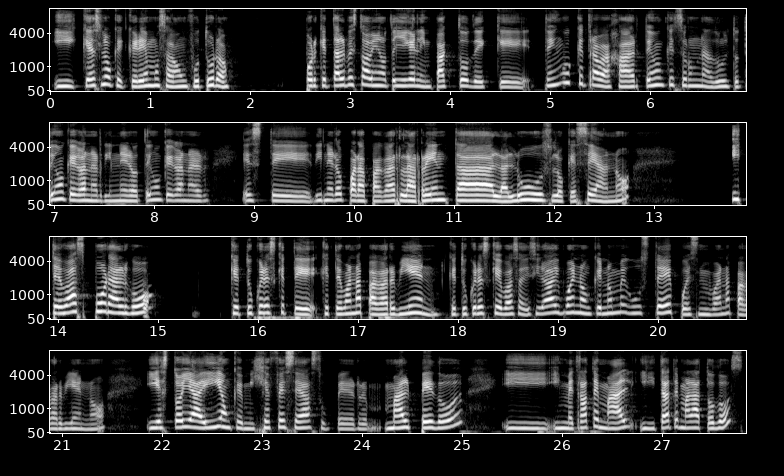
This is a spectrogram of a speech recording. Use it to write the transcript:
y qué es lo que queremos a un futuro. Porque tal vez todavía no te llegue el impacto de que tengo que trabajar, tengo que ser un adulto, tengo que ganar dinero, tengo que ganar este dinero para pagar la renta, la luz, lo que sea, ¿no? Y te vas por algo que tú crees que te, que te van a pagar bien, que tú crees que vas a decir, ay, bueno, aunque no me guste, pues me van a pagar bien, ¿no? Y estoy ahí, aunque mi jefe sea súper mal pedo y, y, me trate mal y trate mal a todos,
